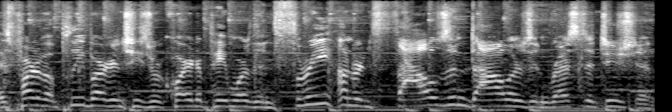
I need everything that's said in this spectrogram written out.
As part of a plea bargain, she's required to pay more than $300,000 in restitution.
